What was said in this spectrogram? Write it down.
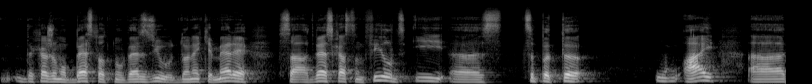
da kažemo, besplatnu verziju do neke mere sa Advanced Custom Fields i uh, CPT UI, a,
